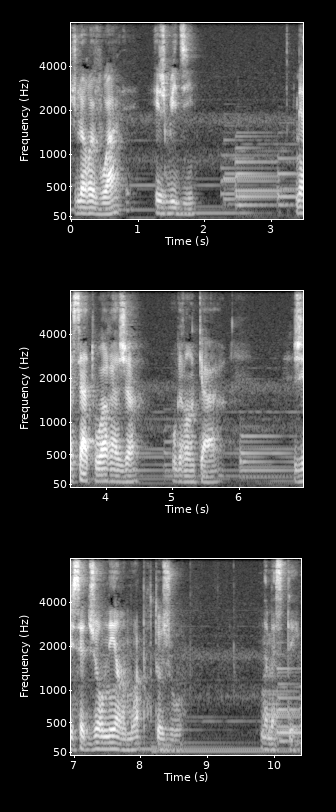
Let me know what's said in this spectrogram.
je le revois et je lui dis Merci à toi, Raja, au grand cœur. J'ai cette journée en moi pour toujours. Namasté.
